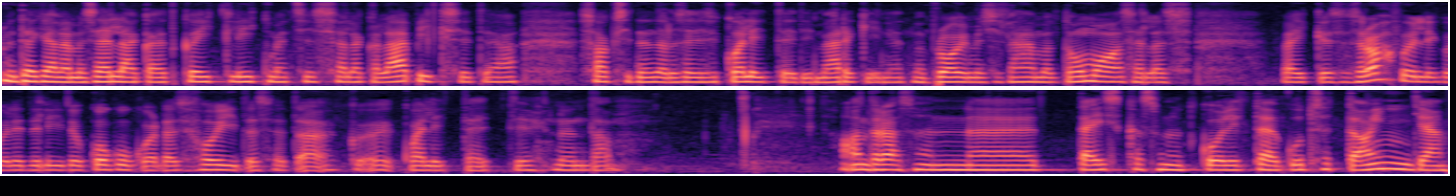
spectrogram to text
me tegeleme sellega, et kõik liikmed siis sellega läbiksid ja saaksid endale sellise kvaliteedimärgi, nii et me proovime siis vähemalt oma selles väikeses Rahvaülikoolide Liidu kogukonnas hoida seda kvaliteeti nõnda. Andras on äh, täiskasvanud koolitaja kutsete andja,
